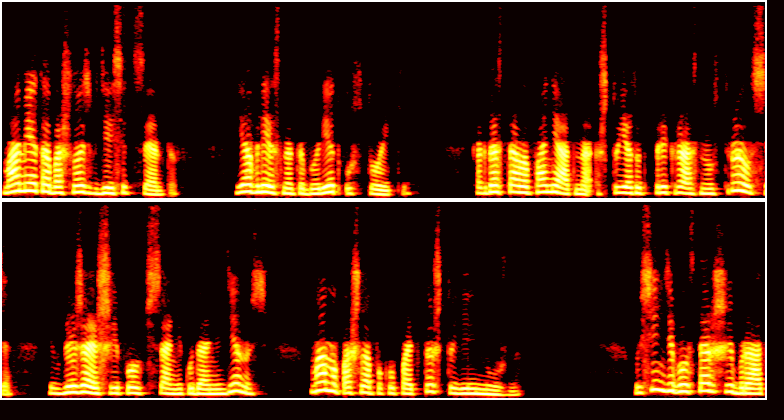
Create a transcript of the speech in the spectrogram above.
Маме это обошлось в 10 центов. Я влез на табурет у стойки. Когда стало понятно, что я тут прекрасно устроился и в ближайшие полчаса никуда не денусь, мама пошла покупать то, что ей нужно. У Синди был старший брат,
